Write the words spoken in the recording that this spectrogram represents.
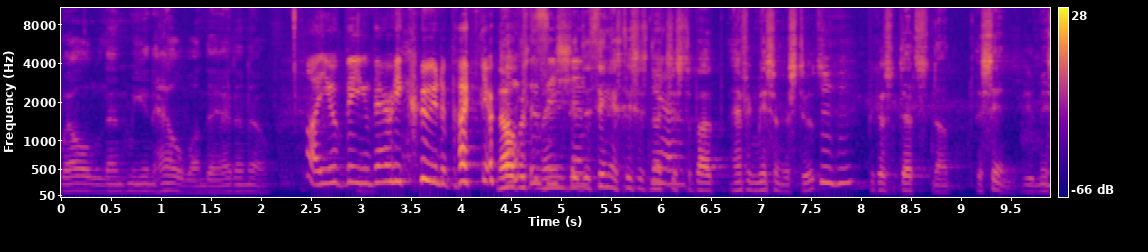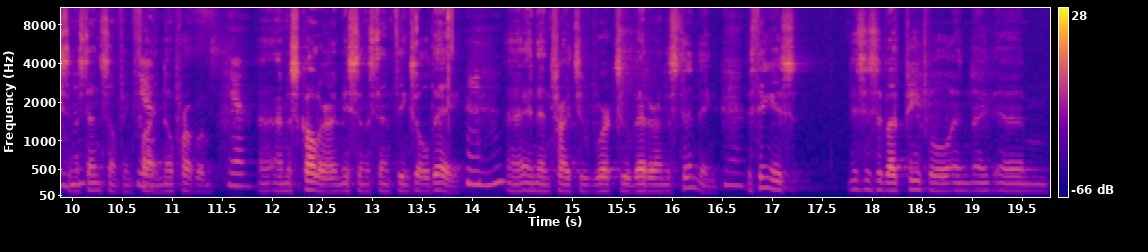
well land me in hell one day. I don't know. Oh, you're being very crude about your No, but I mean, the, the thing is, this is not Yeah. just about having misunderstood, Mhm. because that's not a sin. You misunderstand something, fine. Yeah. no problem. Yeah. Uh, I'm a scholar, I misunderstand things all day, Mhm. uh, and then try to work to a better understanding. Yeah. The thing is, this is about people and uh, um,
